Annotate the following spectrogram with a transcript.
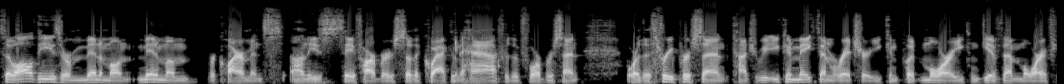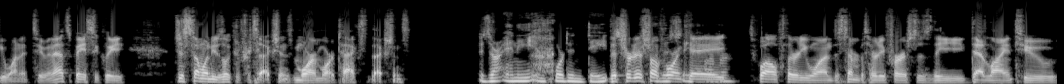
So all these are minimum minimum requirements on these safe harbors. So the quack and a half or the four percent or the three percent contribute. You can make them richer. You can put more. You can give them more if you wanted to. And that's basically just someone who's looking for deductions, more and more tax deductions. Is there any important date? The traditional 401k, 1231, December 31st is the deadline to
